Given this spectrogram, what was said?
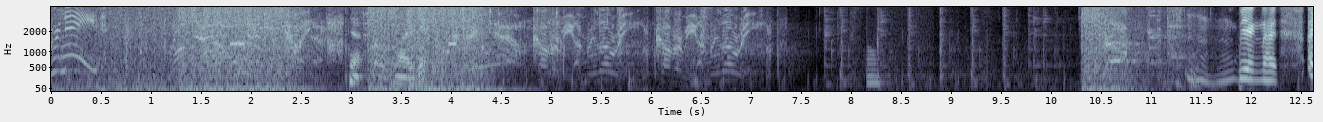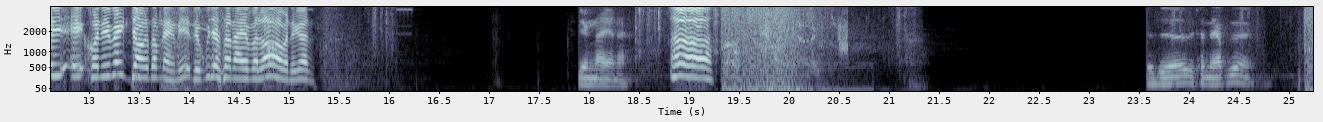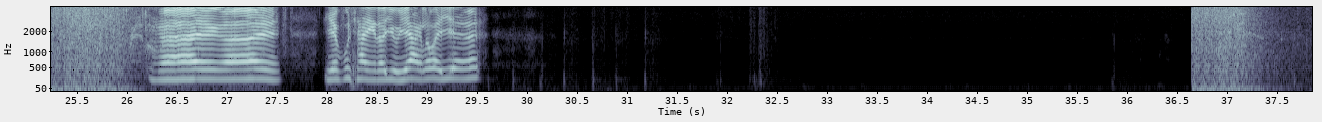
Grenade! เนี่ยมาอีกแล้ว Down. Cover me. I'm reloading. Cover me. I'm reloading. อื้อหือเบี่ยงหน่อยไอไอคนนี้แม่งจองตำแหน่งนี้เดี๋ยวกูจะสไนมาล่อมันเดี๋ยวกันยังไงอะนะเออเดี๋ยวเดี๋ยวชแนปด้วยไงไงเฮียผู้ชายอย่างเราอยู่ยากแล้วไอ้เหี้ยเอ้ย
